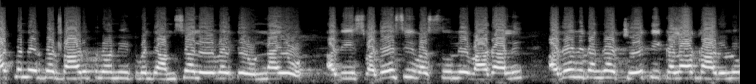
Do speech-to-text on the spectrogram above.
ఆత్మ నిర్భర్ భారత్లోని ఇటువంటి అంశాలు ఏవైతే ఉన్నాయో అది స్వదేశీ వస్తువులే వాడాలి. అదే విధంగా చేతి కళాకారులు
